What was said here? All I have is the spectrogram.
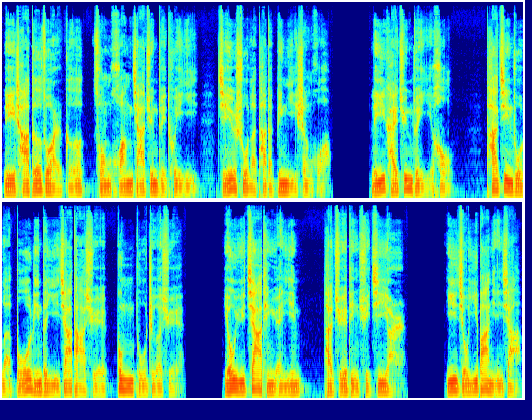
理查德·佐尔格从皇家军队退役，结束了他的兵役生活。离开军队以后。他进入了柏林的一家大学攻读哲学。由于家庭原因，他决定去基尔。一九一八年夏，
